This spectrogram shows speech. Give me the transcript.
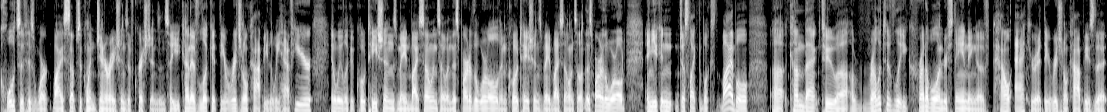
quotes of his work by subsequent generations of Christians. And so you kind of look at the original copy that we have here, and we look at quotations made by so and so in this part of the world, and quotations made by so and so in this part of the world. And you can, just like the books of the Bible, uh, come back to uh, a relatively credible understanding of how accurate the original copies that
